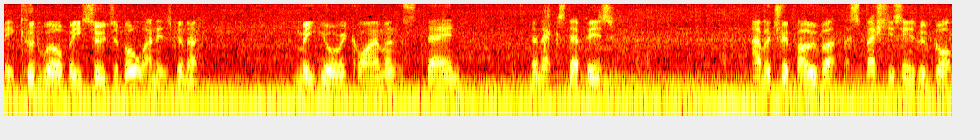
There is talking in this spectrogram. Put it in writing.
it could well be suitable and it's going to meet your requirements then the next step is have a trip over especially since we've got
